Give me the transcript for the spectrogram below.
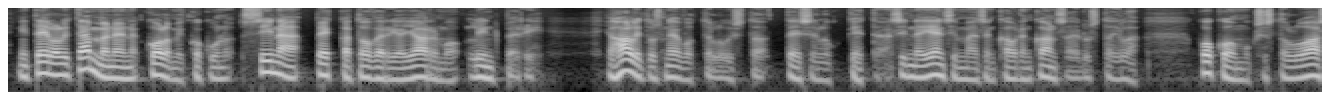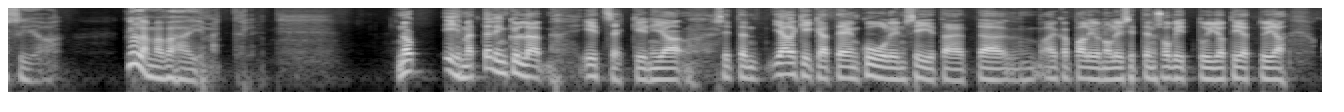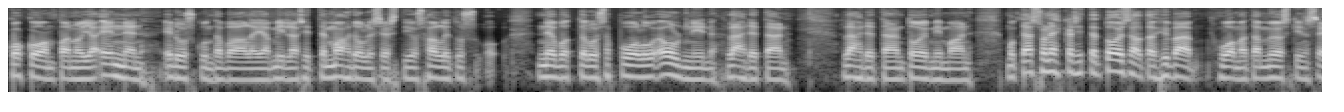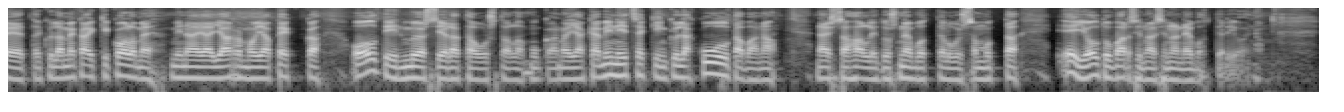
niin teillä oli tämmöinen kolmikko kuin sinä, Pekka Toveri ja Jarmo Lindberg. Ja hallitusneuvotteluista teissä ei ollut ketään. Sinne ei ensimmäisen kauden kansanedustajilla kokoomuksesta ollut asiaa. Kyllä mä vähän ihmettelin. No ihmettelin kyllä itsekin ja sitten jälkikäteen kuulin siitä, että aika paljon oli sitten sovittu jo tiettyjä kokoonpanoja ennen eduskuntavaaleja, millä sitten mahdollisesti, jos hallitusneuvotteluissa puolue on, niin lähdetään, lähdetään toimimaan. Mutta tässä on ehkä sitten toisaalta hyvä huomata myöskin se, että kyllä me kaikki kolme, minä ja Jarmo ja Pekka, oltiin myös siellä taustalla mukana ja kävin itsekin kyllä kuultavana näissä hallitusneuvotteluissa, mutta ei oltu varsinaisina neuvottelijoina.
